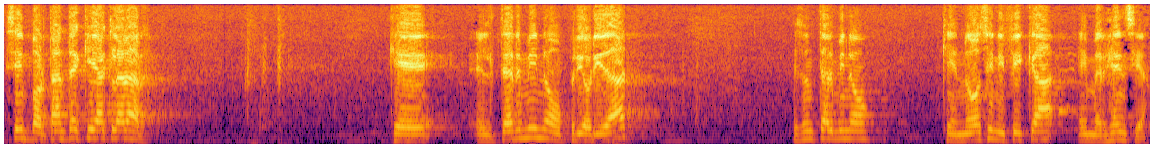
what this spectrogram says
Es importante aquí aclarar que el término prioridad es un término que no significa emergencia.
